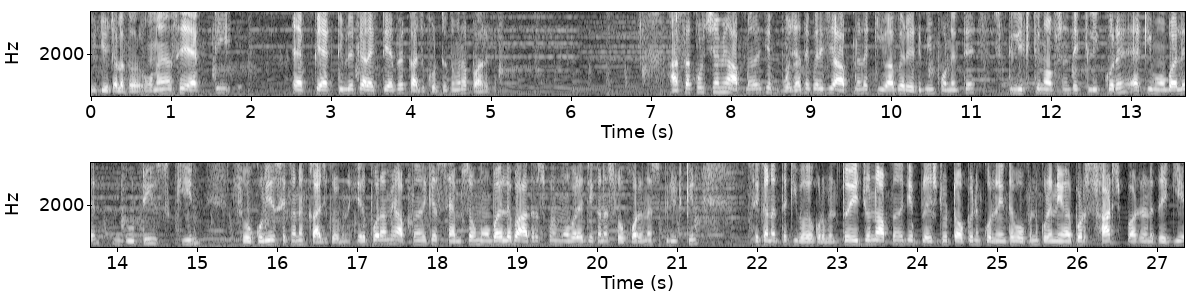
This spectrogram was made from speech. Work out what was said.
ভিডিও চালাতে পারো। অনায়াসে একটি অ্যাপকে অ্যাক্টিভ রেখে আর একটি অ্যাপে কাজ করতে তোমরা পারবে। আশা করছি আমি আপনাদেরকে বোঝাতে পেরেছি আপনারা কীভাবে রেডমি ফোনেতে স্প্লিট স্ক্রিন অপশানেতে ক্লিক করে একই মোবাইলের দুটি স্ক্রিন শো করিয়ে সেখানে কাজ করবেন। এরপর আমি আপনাদেরকে স্যামসাং মোবাইলে বা আদার্স কোনো মোবাইলে যেখানে শো করে না স্প্লিট স্ক্রিন সেখানেতে কীভাবে করবেন? তো এই জন্য আপনাদেরকে প্লে স্টোরটা ওপেন করে নিতে হবে। ওপেন করে নেওয়ার পর সার্চ বাটনেতে গিয়ে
